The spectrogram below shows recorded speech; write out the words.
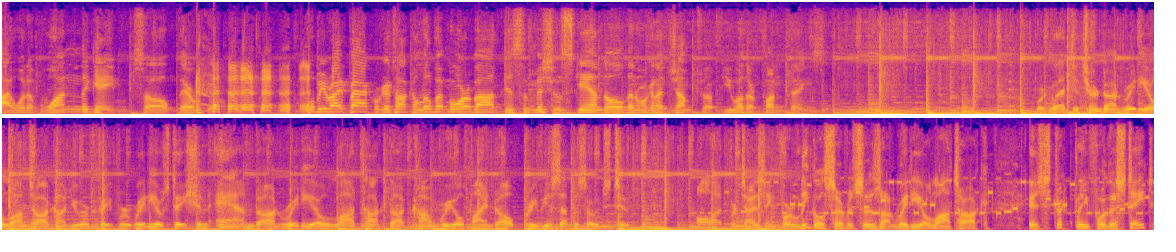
I would have won the game. So there we go. we'll be right back. We're going to talk a little bit more about this admission scandal, then we're going to jump to a few other fun things. We're glad you turned on Radio Law Talk on your favorite radio station and on radiolawtalk.com where you'll find all previous episodes too. All advertising for legal services on Radio Law Talk is strictly for the state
